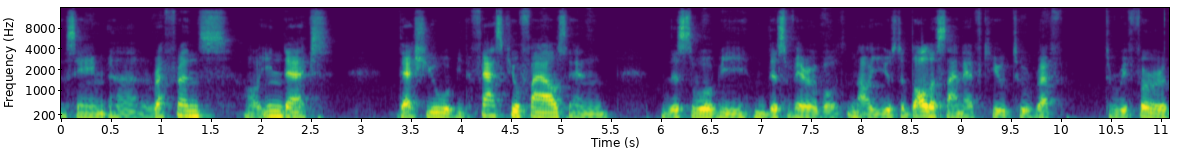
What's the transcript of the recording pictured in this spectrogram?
the same uh, reference or index, dash u will be the FASTQ files, and this will be this variable. Now you use the dollar sign FQ to ref to refer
